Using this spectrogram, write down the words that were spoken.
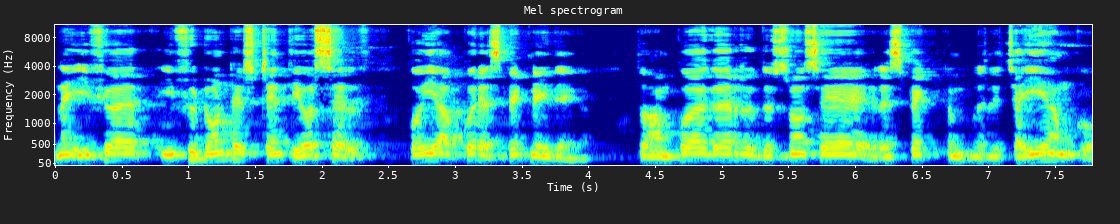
नहीं if you if you don't have strength your कोई आपको रेस्पेक्ट नहीं देगा तो हमको अगर दूसरों से रेस्पेक्ट चाहिए हमको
